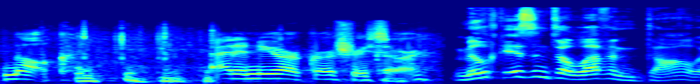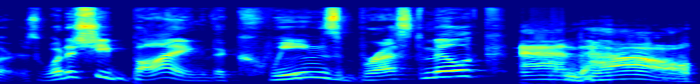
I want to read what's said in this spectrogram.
milk at a New York grocery store. Milk isn't $11. What is she buying? The Queen's breast milk? And how?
